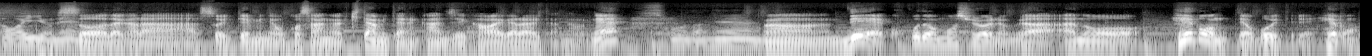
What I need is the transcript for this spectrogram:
可愛いよねそうだからそういった意味でお子さんが来たみたいな感じで可愛がられたんだろうね、そうだね。うん、でここで面白いのがあのヘボンって覚えてる？ヘボン。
